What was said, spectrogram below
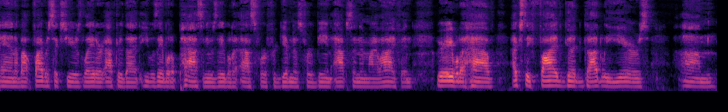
and about five or six years later, after that, he was able to pass and he was able to ask for forgiveness for being absent in my life. And we were able to have actually five good, godly years um,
